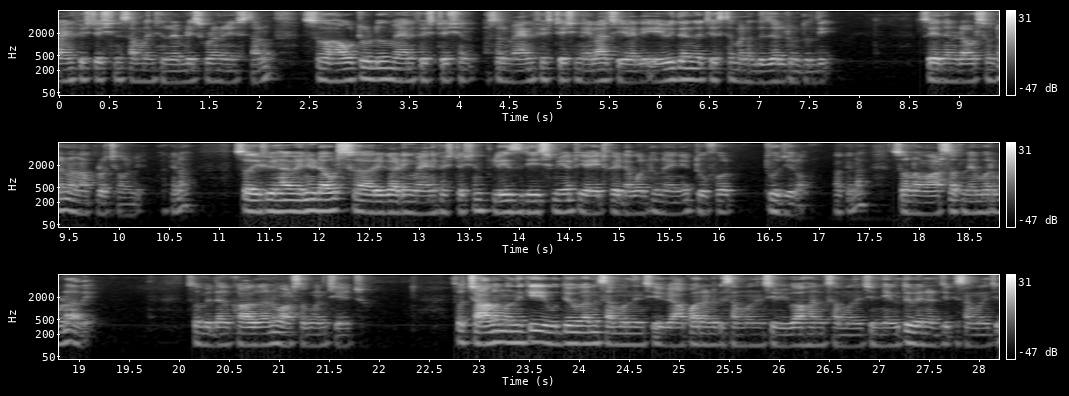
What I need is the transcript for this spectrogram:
మేనిఫెస్టేషన్కి సంబంధించిన రెమెడీస్ కూడా నేను ఇస్తాను. So how to do manifestation అసలు మేనిఫెస్టేషన్ ఎలా చేయాలి? ఏ విధంగా చేస్తే మనకు రిజల్ట్ ఉంటుంది? సో ఏదైనా డౌట్స్ ఉంటే నన్ను అప్రోచ్ అవ్వండి. ఓకేనా? So if you have any doubts regarding manifestation please reach me at eight five double two nine eight two four two zero ఓకేనా? సో నా వాట్సాప్ నెంబర్ కూడా అదే. సో మీరు దాని కాల్ కానీ వాట్సాప్ కానీ చేయొచ్చు. సో చాలామందికి ఉద్యోగానికి సంబంధించి వ్యాపారానికి సంబంధించి వివాహానికి సంబంధించి నెగిటివ్ ఎనర్జీకి సంబంధించి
